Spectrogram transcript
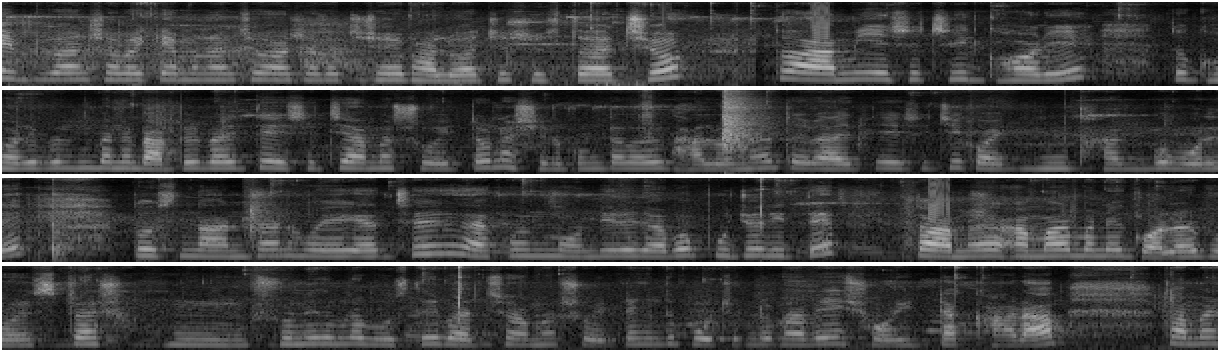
এভরিওয়ান সবাই কেমন আছো? আশা করছি সবাই ভালো আছো সুস্থ আছো। তো আমি এসেছি ঘরে। তো ঘরে মানে বাপের বাড়িতে এসেছি, আমার শরীরটাও না সেরকমটাভাবে ভালো না। তো বাড়িতে এসেছি, কয়েকদিন থাকব বলে। তো স্নান টান হয়ে গেছে, এখন মন্দিরে যাব পুজো দিতে। তো আমরা, আমার মানে গলার ভয়েসটা শুনে তোমরা বুঝতেই পারছ, আমার শরীরটা কিন্তু প্রচণ্ডভাবে শরীরটা খারাপ। তো আমার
